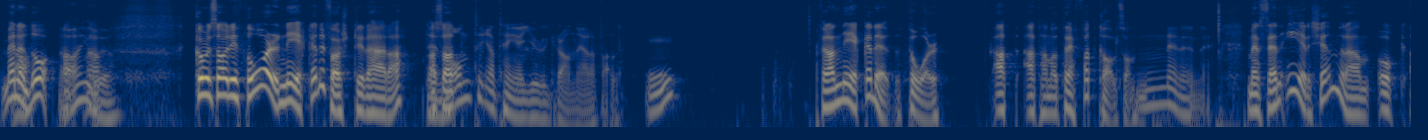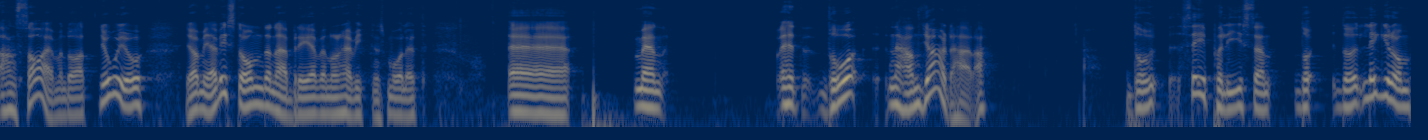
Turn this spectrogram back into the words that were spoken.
Men ja. ändå. Ja, ja. jo. Kommissarie Thor nekade först till det här. Det är Alltså att, någonting att hänga i julgran i alla fall. för han nekade Thor att, att han har träffat Karlsson. Nej, nej, nej. Men sen erkänner han, och han sa även då att jo, jo, ja men jag visste om den här breven och det här vittnesmålet. Eh, men då, när han gör det här, då säger polisen, då, då lägger de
